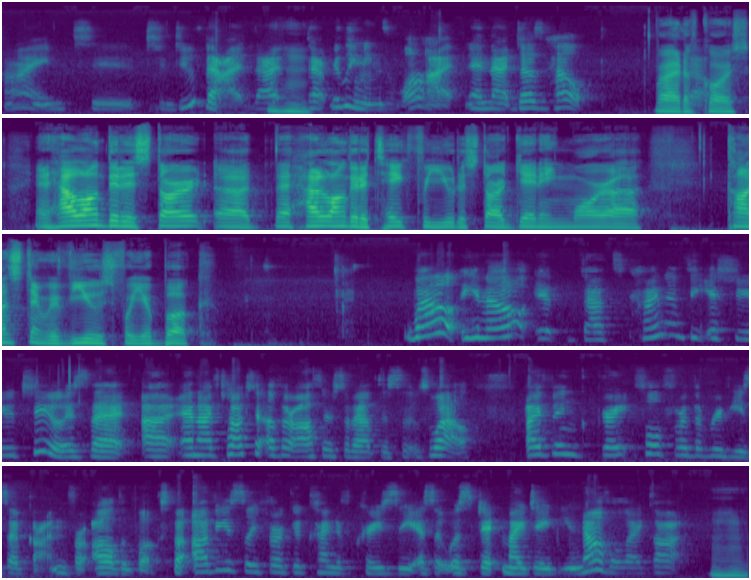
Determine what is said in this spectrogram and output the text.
time to to do that that Mhm. that really means a lot and that does help Right, of course. And how long did it start? Uh, how long did it take for you to start getting more uh, constant reviews for your book? Well, you know, it that's kind of the issue too. Is that, uh, and I've talked to other authors about this as well. I've been grateful for the reviews I've gotten for all the books, but obviously for a Good Kind of Crazy, as it was de- my debut novel, I got hmm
